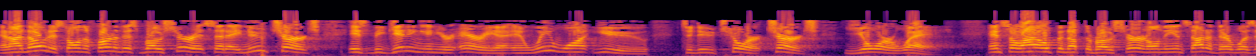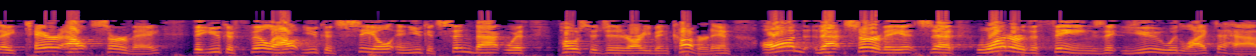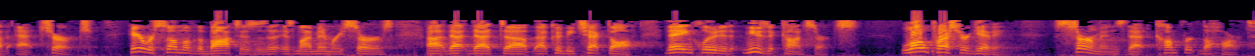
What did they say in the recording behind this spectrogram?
And I noticed on the front of this brochure it said a new church is beginning in your area and we want you to do church your way. And so I opened up the brochure and on the inside of there was a tear out survey that you could fill out, you could seal, and you could send back with postage that had already been covered. And on that survey it said, what are the things that you would like to have at church? Here were some of the boxes, as my memory serves, uh, that that uh, that could be checked off. They included music concerts, low pressure giving, sermons that comfort the heart,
